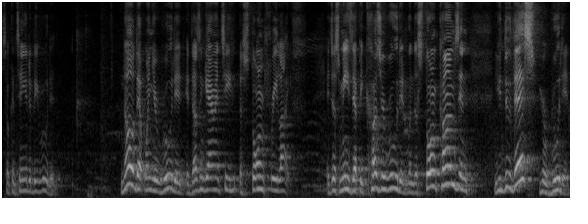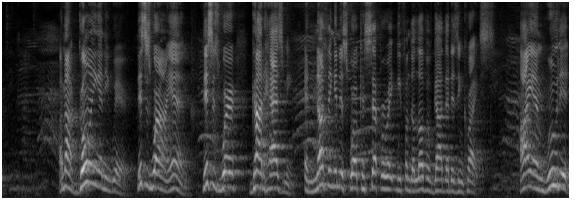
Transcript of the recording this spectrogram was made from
So continue to be rooted. Know that when you're rooted, it doesn't guarantee a storm free life. It just means that because you're rooted, when the storm comes and you do this, you're rooted. I'm not going anywhere. This is where I am. This is where God has me. And nothing in this world can separate me from the love of God that is in Christ. I am rooted.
